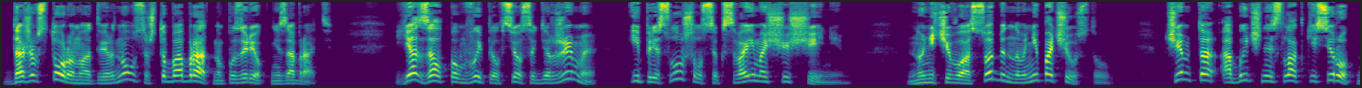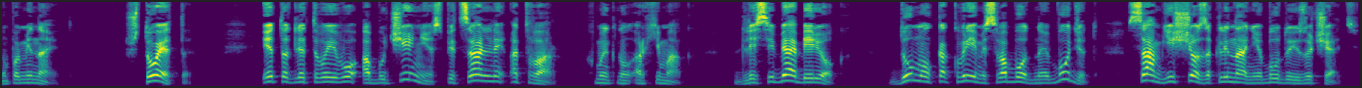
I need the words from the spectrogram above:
Даже в сторону отвернулся, чтобы обратно пузырек не забрать. Я залпом выпил все содержимое и прислушался к своим ощущениям. Но ничего особенного не почувствовал. Чем-то обычный сладкий сироп напоминает. Что это? Это для твоего обучения специальный отвар, хмыкнул Архимаг. Для себя берег. Думал, как время свободное будет, сам еще заклинания буду изучать.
